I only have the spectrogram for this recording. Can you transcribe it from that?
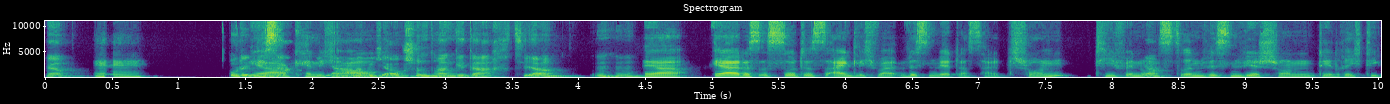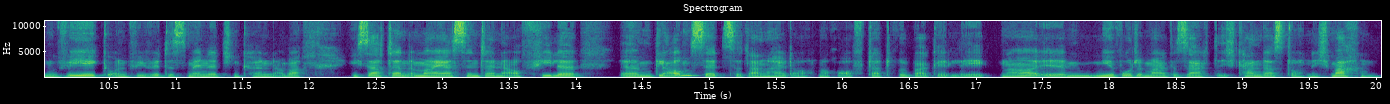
Ja. Mhm. Oder die Ja, ich ja, habe ich auch. auch schon dran gedacht, ja. Mhm. Ja, ja, das ist so, das eigentlich wissen wir das halt schon. Tief in Ja, uns drin wissen wir schon den richtigen Weg und wie wir das managen können. Aber ich sage dann immer, ja, es sind dann auch viele ähm, Glaubenssätze dann halt auch noch oft darüber gelegt. Ne? Ähm, mir wurde mal gesagt, ich kann das doch nicht machen.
